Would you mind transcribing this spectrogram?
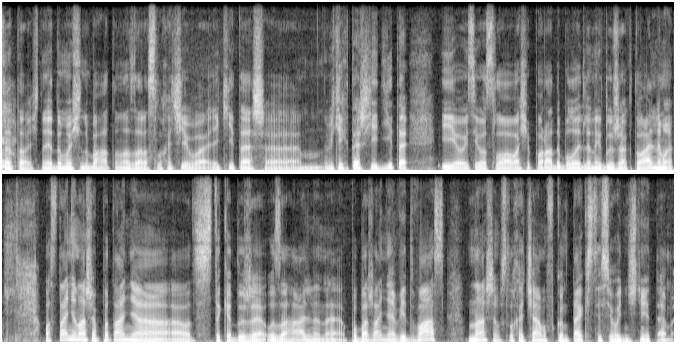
Це точно. Я думаю, що набагато у нас зараз слухачів, е, які теж, е, в яких теж є діти, і оці от слова, ваші поради були для них дуже актуальними. Останнє наше питання, от таке дуже узагальнене. Побажання від вас нашим слухачам в контексті сьогоднішньої теми.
